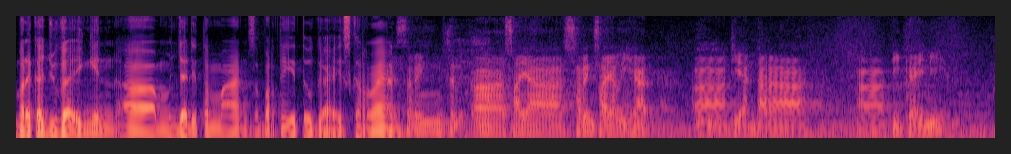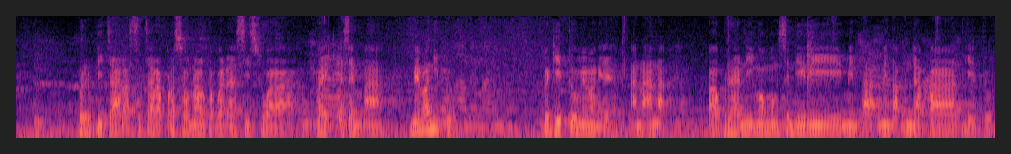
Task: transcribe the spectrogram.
mereka juga ingin uh, menjadi teman seperti itu, guys. Keren. Sering ser- eh, saya sering saya lihat eh, di antara eh, tiga ini berbicara secara personal kepada siswa baik SMA. Memang itu. Begitu memang ya. Anak-anak eh, berani ngomong sendiri, minta minta pendapat gitu.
